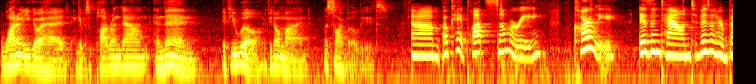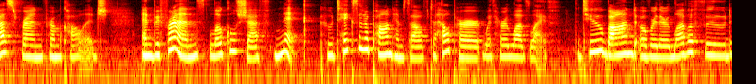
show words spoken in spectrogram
Why don't you go ahead and give us a plot rundown, and then, if you will, if you don't mind, let's talk about the leads. Um, okay, plot summary. Carly is in town to visit her best friend from college and befriends local chef Nick, who takes it upon himself to help her with her love life. The two bond over their love of food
